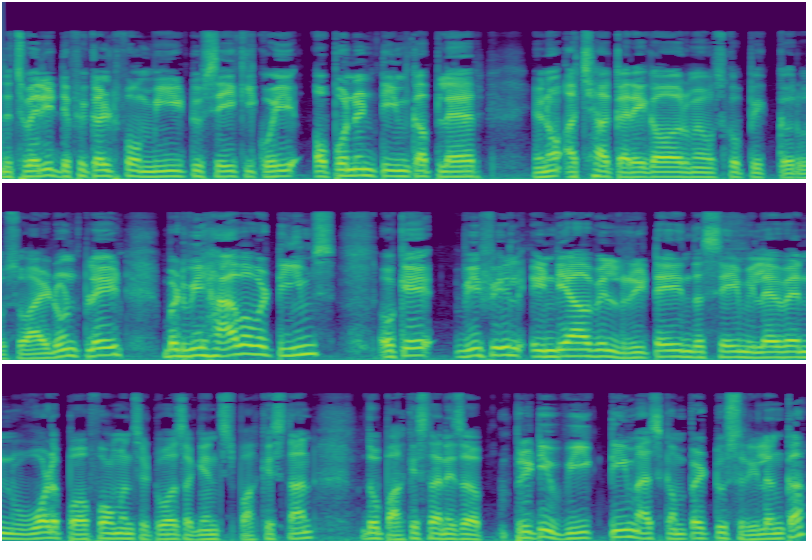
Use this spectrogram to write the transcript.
It's very difficult for me to say कि कोई opponent team का player you know अच्छा करेगा और मैं उसको pick करूँ. So I don't play it, but we have our teams. Okay, we feel India will retain the same 11. What a performance it was against Pakistan. Though Pakistan is a pretty weak team as compared to Sri Lanka.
